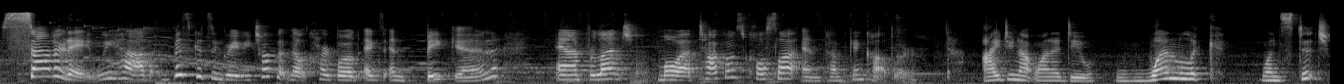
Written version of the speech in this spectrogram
Saturday, we have biscuits and gravy, chocolate milk, hard-boiled eggs, and bacon. And for lunch, Moab tacos, coleslaw, and pumpkin cobbler. I do not want to do one lick one stitch,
